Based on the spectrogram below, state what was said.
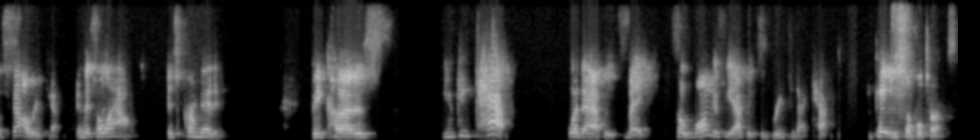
a salary cap and it's allowed, it's permitted because you can cap what the athletes make so long as the athletes agree to that cap. Put in simple terms.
